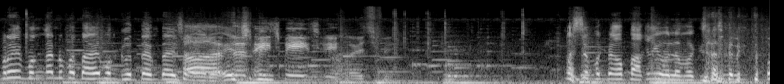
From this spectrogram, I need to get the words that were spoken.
Pre, mang ano pa tayo, mang good time tayo sa ano, Ah, HP. HP, HP. HP. Kasi pag nakapakyo, wala magsasalita.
